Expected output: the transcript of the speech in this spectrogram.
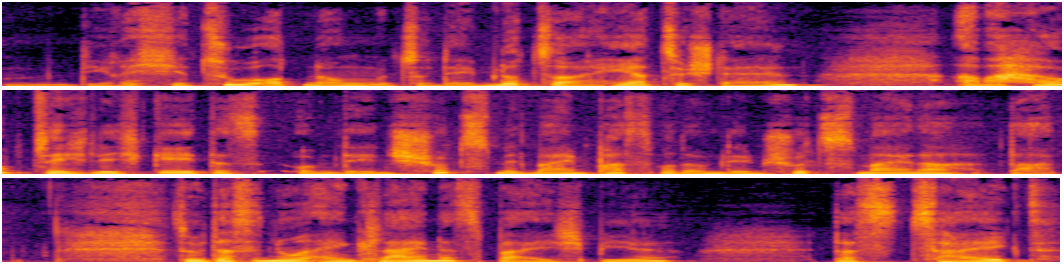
um die richtige Zuordnung zu dem Nutzer herzustellen. Aber hauptsächlich geht es um den Schutz mit meinem Passwort, um den Schutz meiner Daten. So, das ist nur ein kleines Beispiel, das zeigt,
